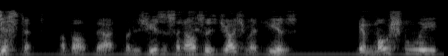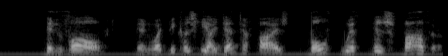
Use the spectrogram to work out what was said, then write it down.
distant about that. But as Jesus announces judgment, he is emotionally involved in what, because he identifies both with his Father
